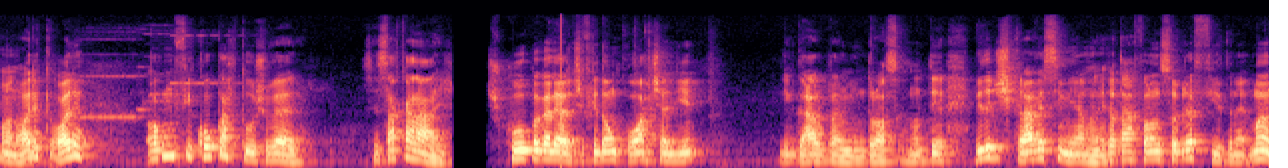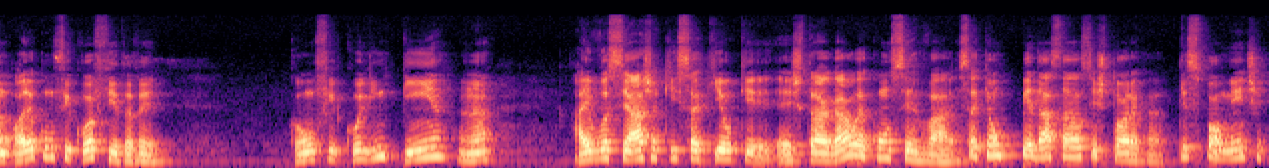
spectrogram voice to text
Mano, olha, olha, olha como ficou o cartucho, velho. Sem sacanagem. Desculpa, galera, tive que dar um corte ali. Ligaram pra mim, drossa. Não tem... Vida de escravo é assim mesmo, né? Que eu tava falando sobre a fita, né? Mano, olha como ficou a fita, velho. Como ficou limpinha, né? Aí você acha que isso aqui é o que? É estragar ou é conservar? Isso aqui é um pedaço da nossa história, cara. Principalmente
